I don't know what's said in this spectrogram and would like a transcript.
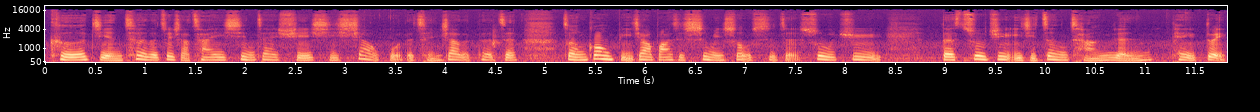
可检测的最小差异性在学习效果的成效的特征。总共比较八十四名受试者数据的数据以及正常人配对，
